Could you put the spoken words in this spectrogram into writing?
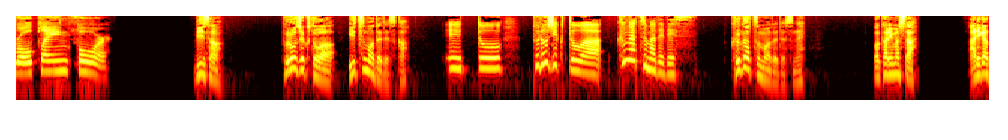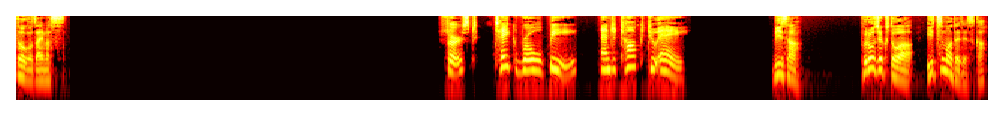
Role-playing 4. B さん、プロジェクトはいつまでですか？えっと、プロジェクトは9月までです。?9 月までですね。わかりました。ありがとうございます。First, take role B and talk to A. B さん、プロジェクトはいつまでですか？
